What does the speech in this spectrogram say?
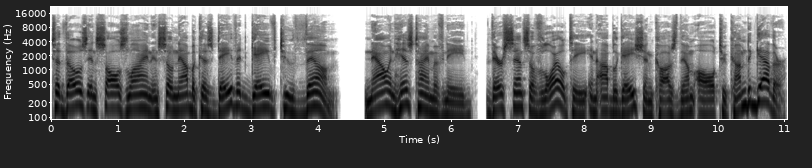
to those in Saul's line. And so now, because David gave to them, now in his time of need, their sense of loyalty and obligation caused them all to come together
